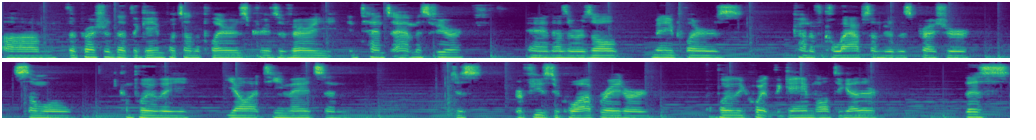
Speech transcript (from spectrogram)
Um, the pressure that the game puts on the players creates a very intense atmosphere, and as a result, many players kind of collapse under this pressure. Some will completely yell at teammates and just refuse to cooperate or completely quit the game altogether this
